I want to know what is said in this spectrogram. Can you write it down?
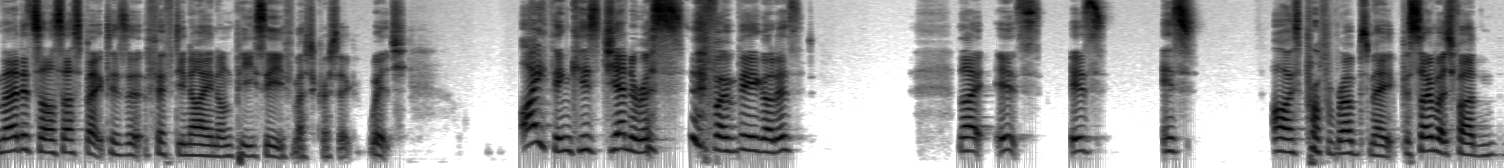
murdered soul suspect is at fifty nine on PC for Metacritic, which I think is generous. If I'm being honest, like it's is is oh, it's proper rubs, mate. But so much fun.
